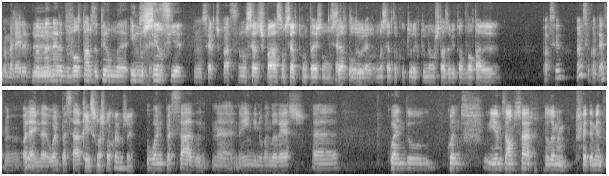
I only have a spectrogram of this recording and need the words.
Uma maneira de... uma maneira de voltares a ter uma Inocência. inocência Num certo espaço. num certo espaço, num certo contexto, num Certa certo, cultura. uma certa cultura que tu não estás habituado a voltar a. Pode ser. Não, isso acontece. Meu. Olha, ainda o ano passado... Que é isso que nós procuramos, não é? o ano passado na, na Índia e no Bangladesh, ah, quando, quando íamos almoçar, eu lembro-me perfeitamente,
